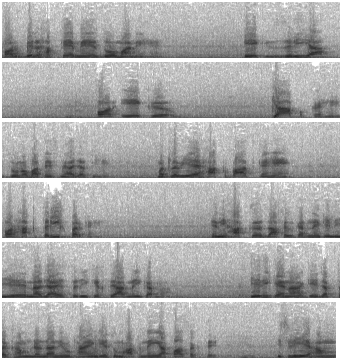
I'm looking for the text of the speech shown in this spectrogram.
اور بالحقے میں دو معنی ہیں۔ ایک ذریعہ اور ایک کیا کہیں۔ دونوں باتیں اس میں آ جاتی ہیں۔ مطلب یہ حق بات کہیں اور حق طریق پر کہیں۔ یعنی حق داخل کرنے کے لیے ناجائز طریقے اختیار نہیں کرنا۔ یہ نہیں کہنا کہ جب تک ہم ڈنڈا نہیں اٹھائیں گے تم حق نہیں آ پا سکتے۔ اس لیے ہم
